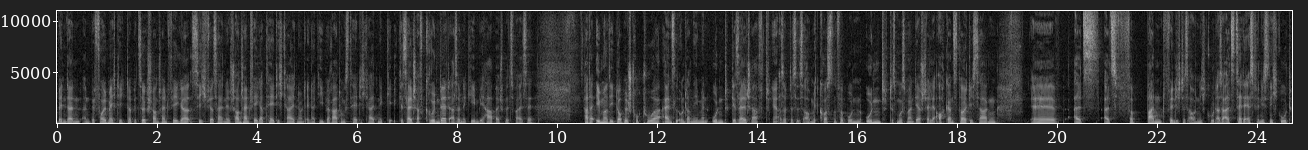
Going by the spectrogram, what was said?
wenn dann ein bevollmächtigter Bezirksschornsteinfeger sich für seine Schornsteinfegertätigkeiten und Energieberatungstätigkeiten eine Ge Gesellschaft gründet, also eine GmbH beispielsweise, hat er immer die Doppelstruktur Einzelunternehmen und Gesellschaft. Ja. Also das ist auch mit Kosten verbunden und, das muss man an der Stelle auch ganz deutlich sagen, äh, als, als Verband finde ich das auch nicht gut. Also als ZDS finde ich es nicht gut,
